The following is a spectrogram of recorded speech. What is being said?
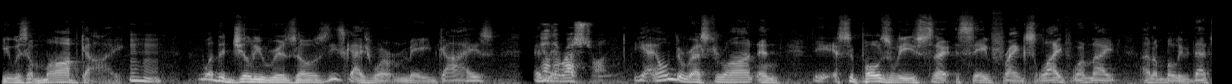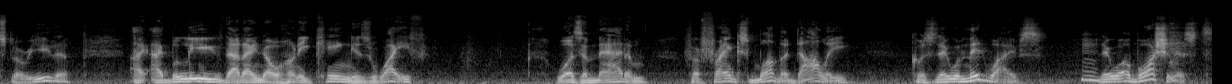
he was a mob guy. Mm-hmm. Well, the Jilly Rizzos, these guys weren't made guys. And Yeah, they- the restaurant. yeah, I owned a restaurant, and he supposedly he sa- saved Frank's life one night. I don't believe that story either. I, I believe that I know Honey King, his wife, was a madam for Frank's mother, Dolly, because they were midwives. They were abortionists.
